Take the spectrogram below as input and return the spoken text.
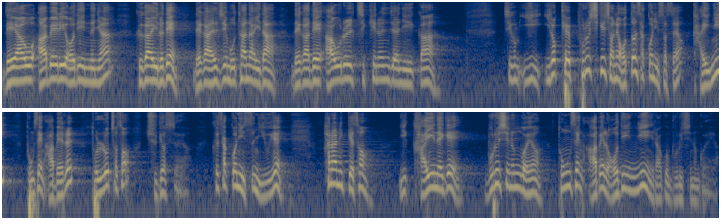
내 아우 아벨이 어디 있느냐? 그가 이르되 내가 알지 못하나이다. 내가 내 아우를 지키는 자니까. 지금 이 이렇게 부르시기 전에 어떤 사건이 있었어요? 가인이 동생 아벨을 돌로 쳐서 죽였어요. 그 사건이 있은 이후에 하나님께서 이 가인에게 물으시는 거예요. 동생 아벨 어디 있니?라고 물으시는 거예요.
